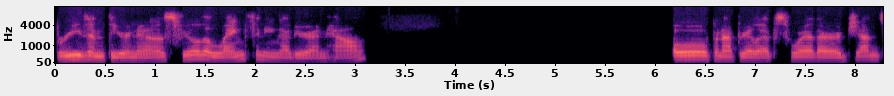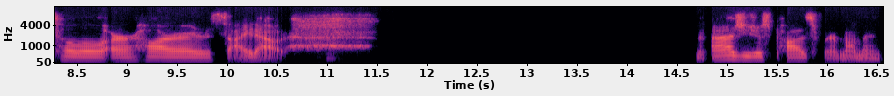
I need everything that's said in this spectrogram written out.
breathe in through your nose. Feel the lengthening of your inhale. Open up your lips, whether gentle or hard, side out. And as you just pause for a moment,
